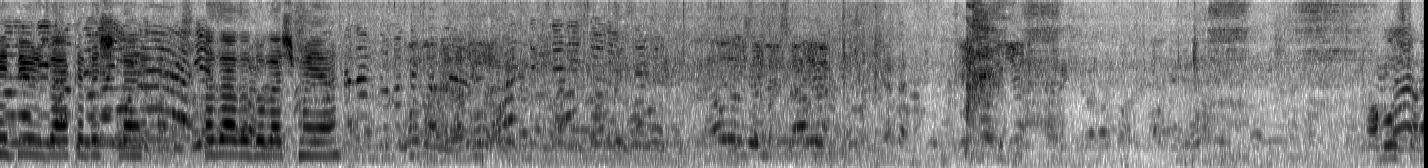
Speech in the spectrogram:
ediyoruz arkadaşlar. Pazarda dolaşmaya. Abi hoş geldin.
